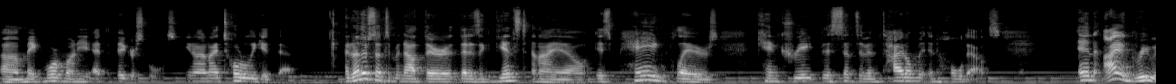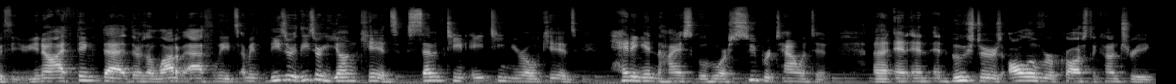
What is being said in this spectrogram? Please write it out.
uh, make more money at the bigger schools. You know, and I totally get that. Another sentiment out there that is against NIL is paying players can create this sense of entitlement and holdouts. And I agree with you. You know, I think that there's a lot of athletes. I mean, these are these are young kids, 17, 18 year old kids heading into high school who are super talented uh, and, and, and boosters all over across the country,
